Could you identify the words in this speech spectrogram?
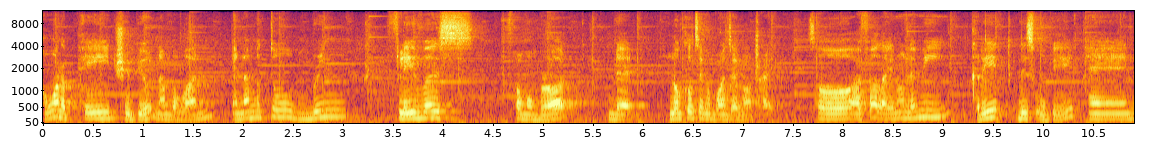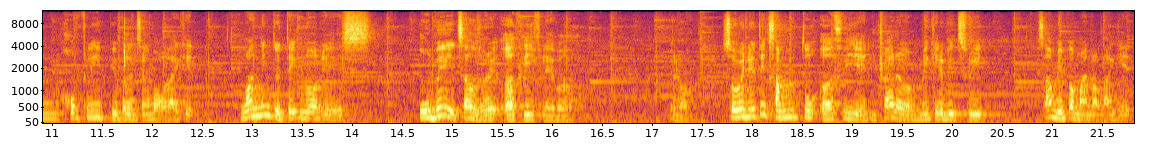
I want to pay tribute, number one, and number two, bring flavors from abroad that local Singaporeans have not tried. So I felt like, you know, let me create this ube and hopefully people in Singapore will like it. One thing to take note is ube itself is very earthy flavor, you know. So when you take something too earthy and try to make it a bit sweet, some people might not like it.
